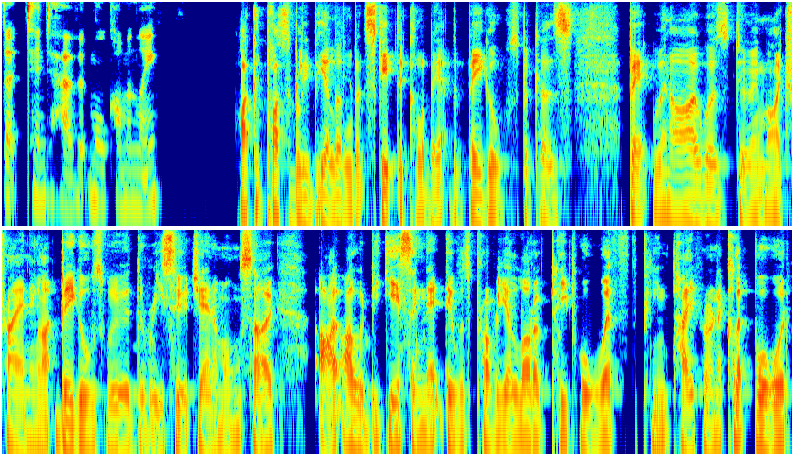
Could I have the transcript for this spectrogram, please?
that tend to have it more commonly. I could possibly be a little bit skeptical about the beagles because back when I was doing my training, like beagles were the research animals. So I, I, would be guessing that there was probably a lot of people with pen, paper, and a clipboard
